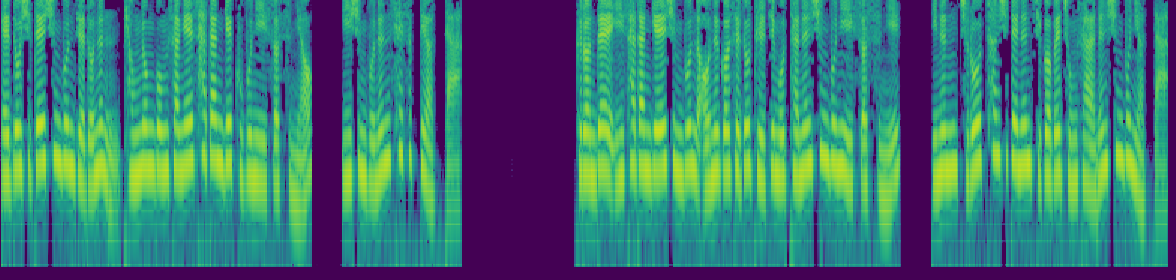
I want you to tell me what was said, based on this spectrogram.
에도시대 신분제도는 병농공상의 4단계 구분이 있었으며 이 신분은 세습되었다. 그런데 이 4단계의 신분 어느 것에도 들지 못하는 신분이 있었으니 이는 주로 천시되는 직업에 종사하는 신분이었다.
